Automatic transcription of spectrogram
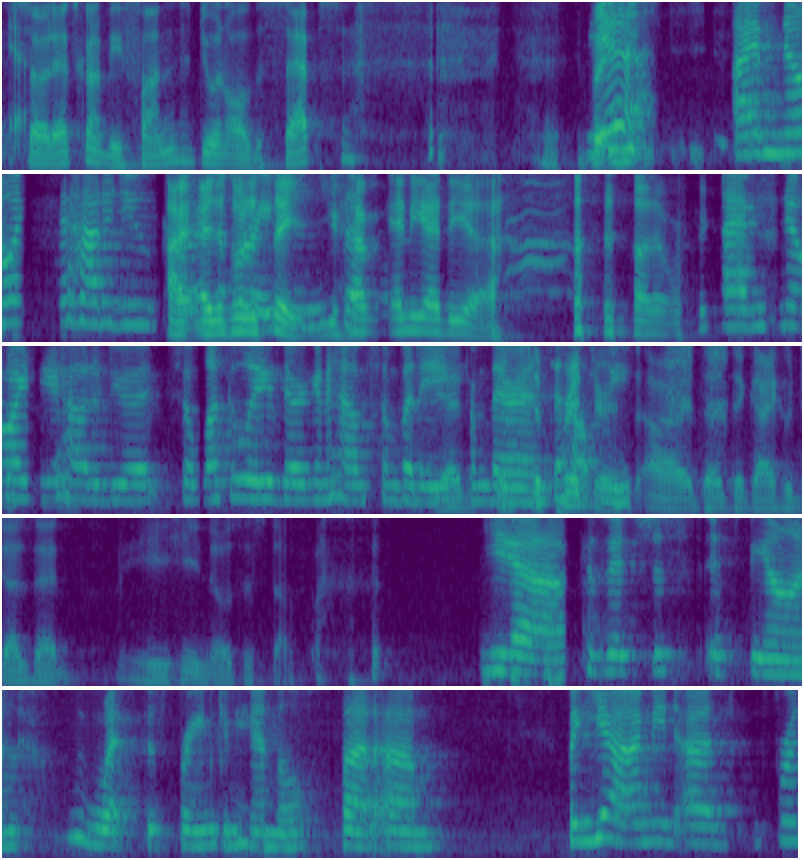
yeah. so that's going to be fun doing all the saps. but yeah, you, I have no idea how to do. I, I just want to say, you so have any idea? how that works? I have no idea how to do it. So luckily, they're going to have somebody yeah, from their the, end the to help me. The printers are the, the guy who does that. He he knows his stuff. Yeah, because it's just it's beyond what this brain can handle. But um, but yeah, I mean, uh, for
